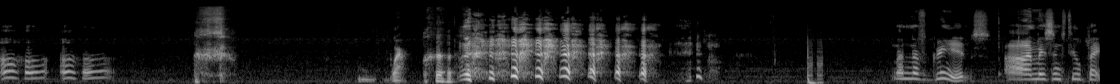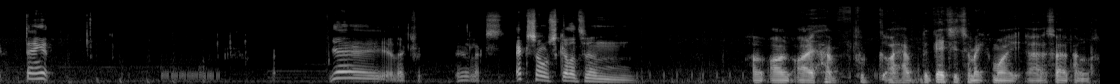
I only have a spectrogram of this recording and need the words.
Uh huh. Uh huh. wow. Not enough ingredients. Ah, I'm missing steel plate. Dang it. Yay, electric, elex, exoskeleton. I, I, I have I have negated to make my uh, solar panels.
